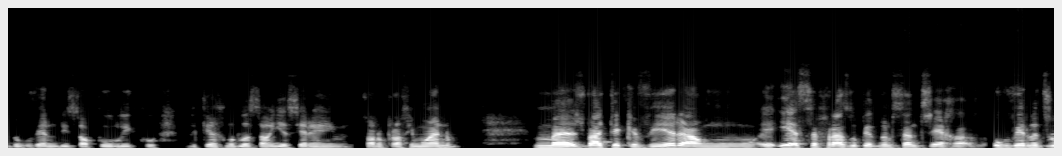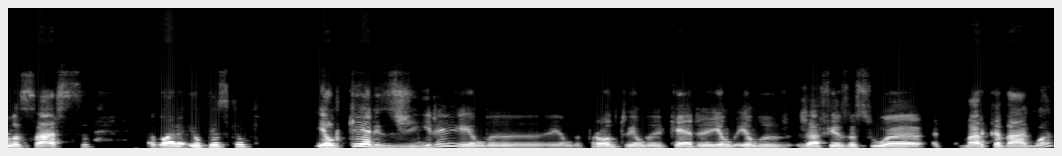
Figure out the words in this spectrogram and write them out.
do governo disse ao público de que a remodelação ia ser em, só no próximo ano. Mas vai ter que haver, há um, e essa frase do Pedro Nuno Santos é o governo a deslaçar-se. Agora, eu penso que ele ele quer exigir, ele, ele pronto, ele quer, ele, ele já fez a sua marca d'água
